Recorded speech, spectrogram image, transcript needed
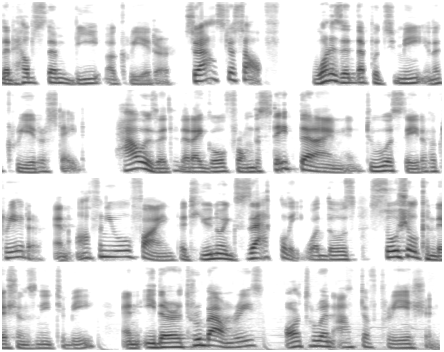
that helps them be a creator. So ask yourself, what is it that puts me in a creator state? How is it that I go from the state that I'm in to a state of a creator? And often you will find that you know exactly what those social conditions need to be, and either through boundaries or through an act of creation,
